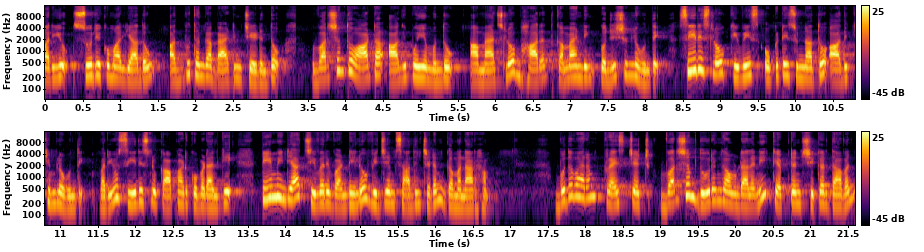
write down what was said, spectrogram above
మరియు సూర్యకుమార్ యాదవ్ అద్భుతంగా బ్యాటింగ్ చేయడంతో వర్షంతో ఆట ఆగిపోయే ముందు ఆ మ్యాచ్లో భారత్ కమాండింగ్ పొజిషన్లో ఉంది. సిరీస్లో కివీస్ ఒకటి సున్నాతో ఆధిక్యంలో ఉంది. మరియు సిరీస్ను కాపాడుకోవడానికి టీమిండియా చివరి వన్డేలో విజయం సాధించడం గమనార్హం. బుధవారం క్రైస్ట్ చర్చ్ వర్షం దూరంగా ఉండాలని కెప్టెన్ శిఖర్ ధావన్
